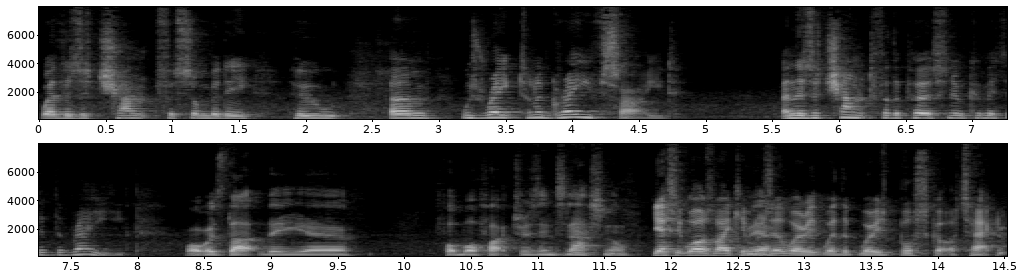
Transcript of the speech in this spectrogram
where there's a chant for somebody who um, was raped on a graveside, and there's a chant for the person who committed the rape. What was that? The uh, Football Factories International. Yes, it was like in Yeah. Brazil where it, where, the, where his bus got attacked.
